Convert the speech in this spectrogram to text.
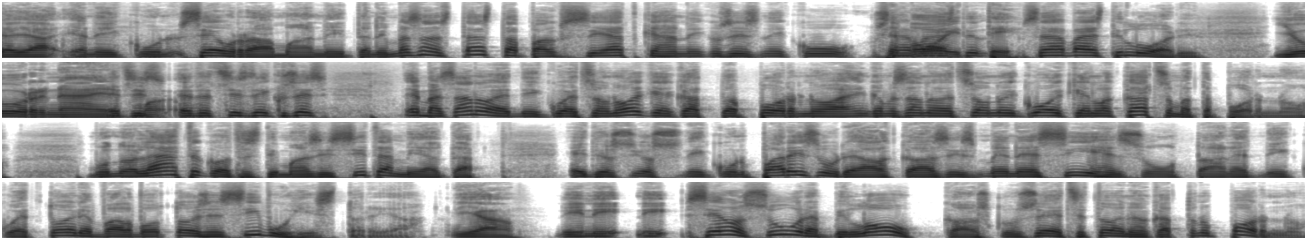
ja, ja, ja niinku seuraamaan niitä, niin mä sanoisin, että tässä tapauksessa se jätkähän niinku, siis niinku, Se sehän voitti. Väisti, sehän väisti luodin. Juuri näin. Et siis, Mä- et, et siis, niinku, siis, en mä sano, että niinku, et se on oikein katsoa pornoa, enkä mä sano, että se on niinku oikein olla katsomatta pornoa. Mutta no lähtökohtaisesti mä oon siis sitä mieltä, että jos, jos niinku parisuhde alkaa siis menee siihen suuntaan, että niinku, et toinen valvoo toisen sivuhistoriaa, niin, niin, niin se on suurempi loukkaus kuin se, että se toinen on kattonut pornoa.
